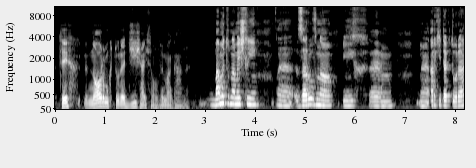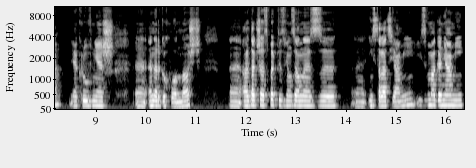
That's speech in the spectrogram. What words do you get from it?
tych norm, które dzisiaj są wymagane? Mamy tu na myśli zarówno ich architekturę, jak również e, energochłonność, e, ale także aspekty związane z instalacjami i z wymaganiami,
